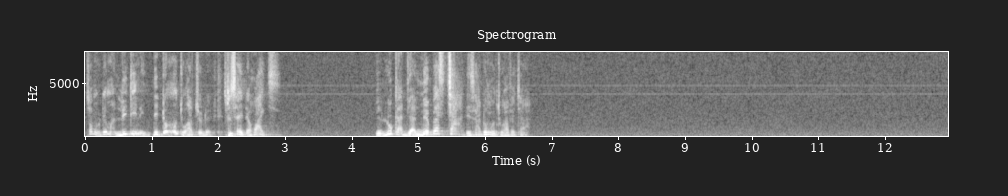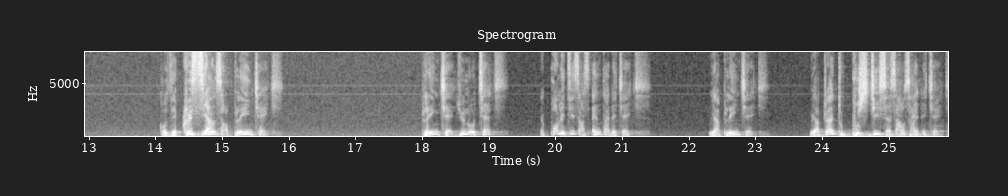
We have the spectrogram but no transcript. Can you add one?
Some of them are leading it. They don't want to have children, especially the whites. They look at their neighbor's child. They say, I don't want to have a child. Because the Christians are playing church. Playing church. You know church? The politics has entered the church. We are playing church. We are trying to push Jesus outside the church.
